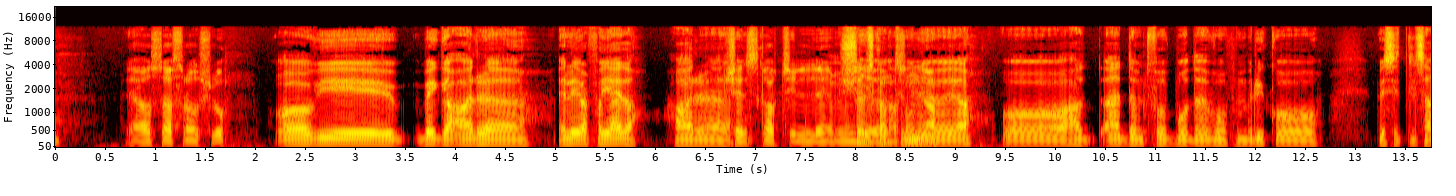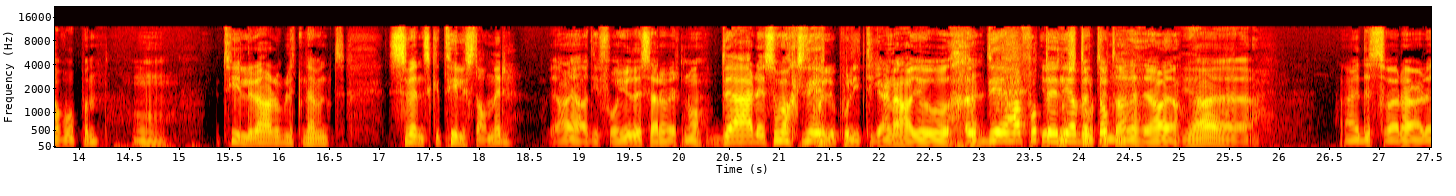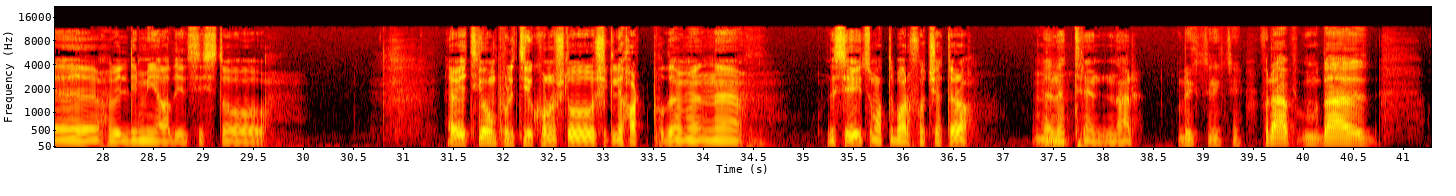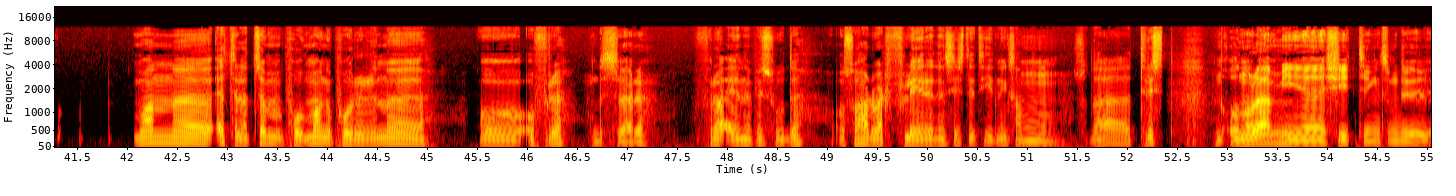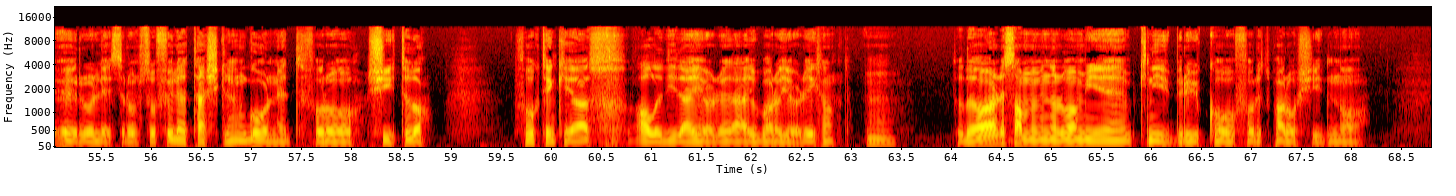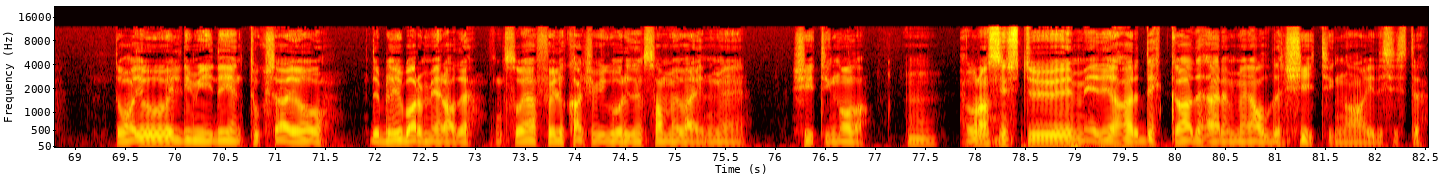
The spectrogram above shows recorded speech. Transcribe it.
Jeg også er også fra Oslo. og vi begge har eh, Eller i hvert fall jeg, da. Har eh, Kjennskap til miljøet kjennskap og til sånn, ja. miljøet, ja. Og er dømt for både våpenbruk og besittelse av våpen. Mm. Tidligere har det blitt nevnt svenske tilstander. Ja ja, de får jo det servert nå. Det er det som Pol politikerne har jo De har fått det de har bedt om. det. Ja ja. Ja, ja, ja. Nei, dessverre er det veldig mye av det i det siste, og Jeg vet ikke om politiet kommer til å slå skikkelig hardt på det, men eh, det ser ut som at det bare fortsetter, da. Denne Mm. trenden her. Riktig, riktig. For det er, det er Man uh, etterlater seg på, mange pårørende og ofre Dessverre. fra en episode. Og så har det vært flere den siste tiden, ikke sant. Mm. Så det er trist. Og når det er mye skyting som du hører og leser om, så føler jeg terskelen går ned for å skyte, da. Folk tenker ja, alle de der gjør det, det er jo bare å gjøre det, ikke sant. Mm. Så det var det samme når det var mye knivbruk og for et par år siden, og det var jo veldig mye det gjentok seg, og det ble jo bare mer av det. Så jeg føler kanskje vi går i den samme veien med skyting nå, da. Mm. Hvordan syns du media har dekka det her med all den skytinga i det siste?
